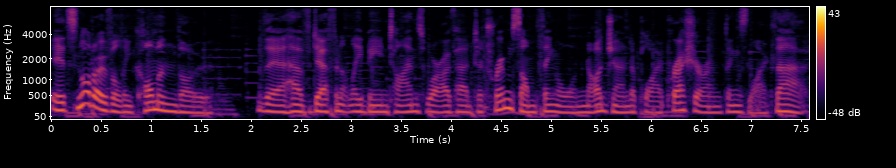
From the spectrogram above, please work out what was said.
It's not overly common though. There have definitely been times where I've had to trim something or nudge and apply pressure and things like that.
